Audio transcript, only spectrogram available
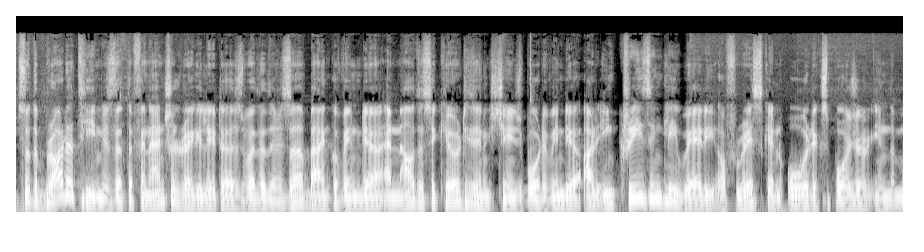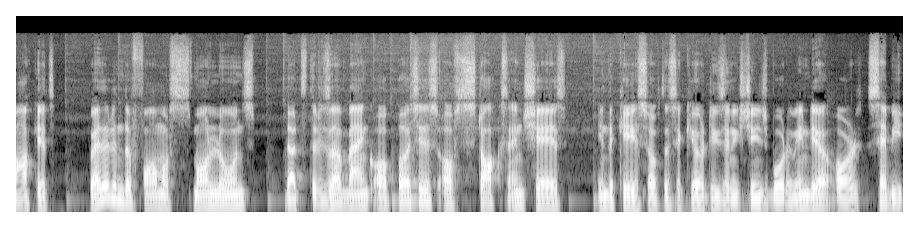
So, the broader theme is that the financial regulators, whether the Reserve Bank of India and now the Securities and Exchange Board of India, are increasingly wary of risk and overexposure in the markets, whether in the form of small loans, that's the Reserve Bank, or purchase of stocks and shares in the case of the Securities and Exchange Board of India or SEBI.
